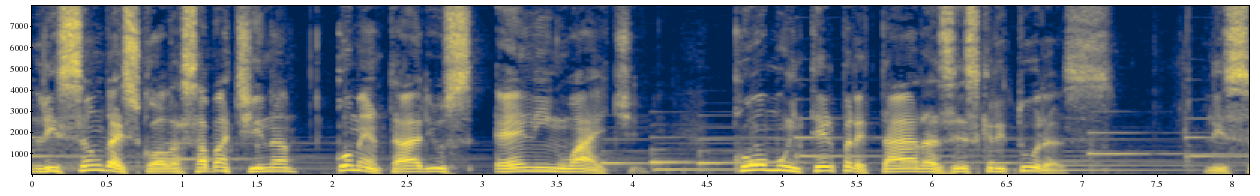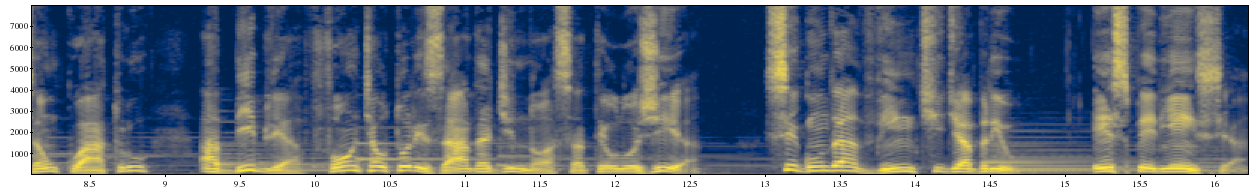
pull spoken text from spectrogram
Lição da Escola Sabatina, Comentários Ellen White. Como interpretar as Escrituras. Lição 4. A Bíblia, fonte autorizada de nossa teologia. Segunda, 20 de abril. Experiência.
